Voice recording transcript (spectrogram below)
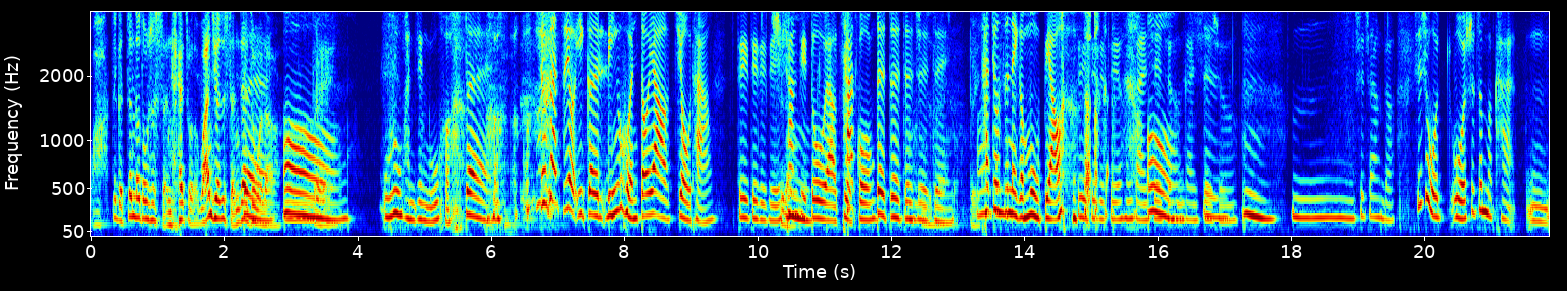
哇，这个真的都是神在做的，完全是神在做的。哦，对。无论环境如何，对，就算只有一个灵魂，都要救他。对对对对，上帝都要做工。对对对对。对。他就是那个目标。对对对对，很感谢主，哦很感谢是。主。嗯，嗯，是这样的。其实我我是这么看，嗯，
